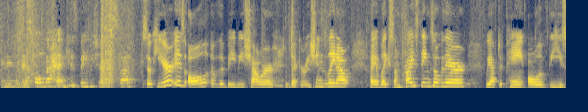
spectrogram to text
And then the This whole bag is baby shower stuff. So here is all of the baby shower decorations laid out. I have like some prize things over there. We have to paint all of these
